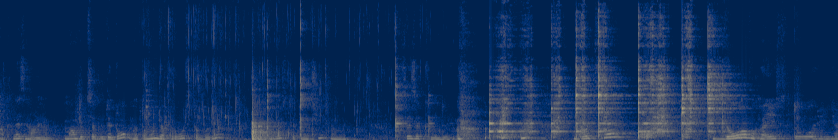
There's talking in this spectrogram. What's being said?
Так, не знаю. Мабуть, це буде довго, тому я просто беру ось таким чином все закидую. Бо це довга історія.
